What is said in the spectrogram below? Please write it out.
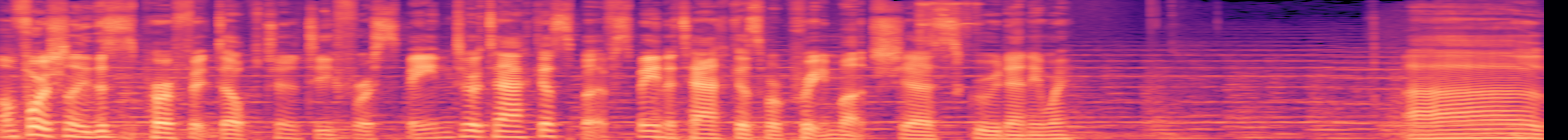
Unfortunately, this is a perfect opportunity for Spain to attack us, but if Spain attack us, we're pretty much uh, screwed anyway. Uh,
